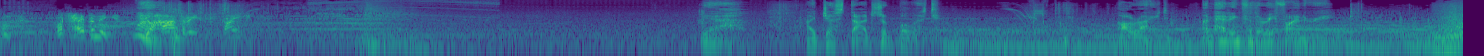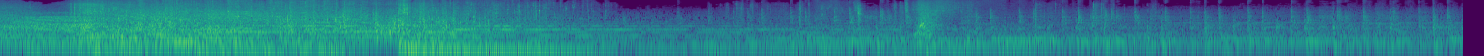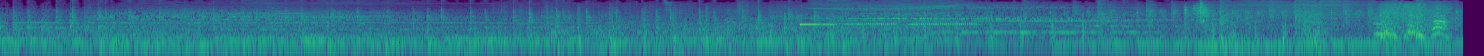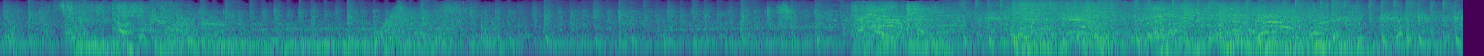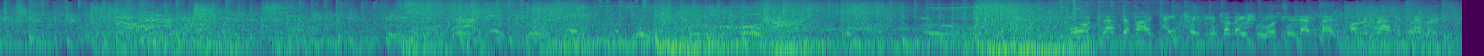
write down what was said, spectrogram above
What's happening? Your heart rate spiked. Yeah, I just dodged a bullet. All right, I'm heading for the refinery. Classified Patriot information was in that man's holographic memory.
